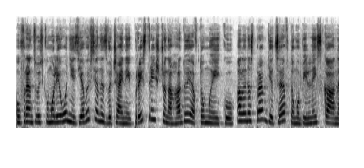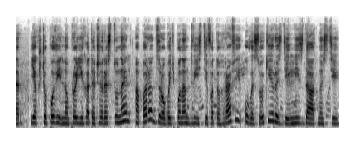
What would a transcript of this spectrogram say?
У французькому Ліоні з'явився незвичайний пристрій, що нагадує автомийку, але насправді це автомобільний сканер. Якщо повільно проїхати через тунель, апарат зробить понад 200 фотографій у високій роздільній здатності.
